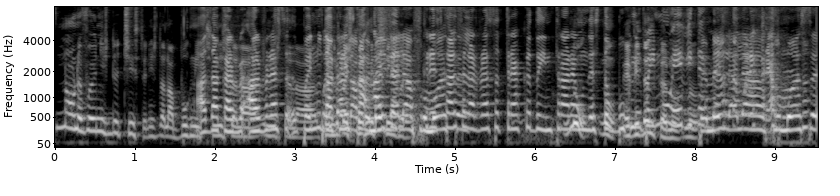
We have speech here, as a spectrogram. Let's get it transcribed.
n-au nevoie nici de cinste, nici de la bugnici, A, dacă nici ar, de la, ar vrea nici de să... la, Păi nu, Păi dacă da, își dar permite- femeile alea Crezi frumoase- că altfel ar vrea să treacă de intrarea Nu, unde stă nu, buclii? evident Păi că nu, nu, nu. evident. Femeile asta mă alea refeream. frumoase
